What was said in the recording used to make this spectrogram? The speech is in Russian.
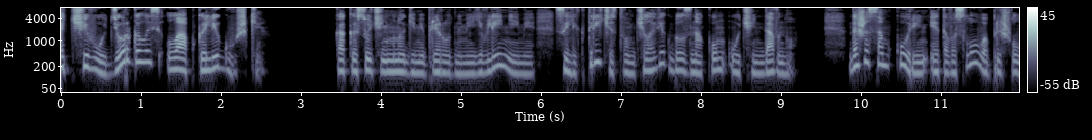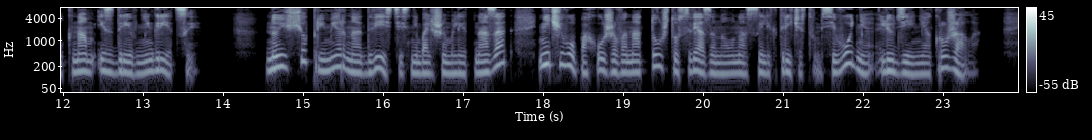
Отчего дергалась лапка лягушки? Как и с очень многими природными явлениями, с электричеством человек был знаком очень давно. Даже сам корень этого слова пришел к нам из Древней Греции. Но еще примерно 200 с небольшим лет назад ничего похожего на то, что связано у нас с электричеством сегодня, людей не окружало.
